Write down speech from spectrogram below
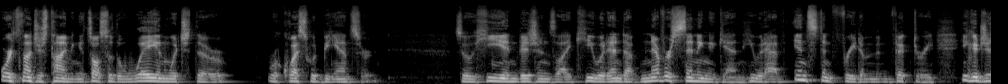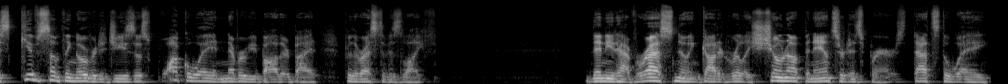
Or it's not just timing, it's also the way in which the request would be answered. So he envisions like he would end up never sinning again. He would have instant freedom and victory. He could just give something over to Jesus, walk away, and never be bothered by it for the rest of his life. Then he'd have rest, knowing God had really shown up and answered his prayers. That's the way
